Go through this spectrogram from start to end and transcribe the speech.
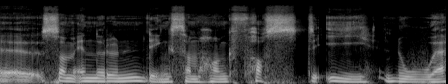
uh, som en runding som hang fast i noe,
